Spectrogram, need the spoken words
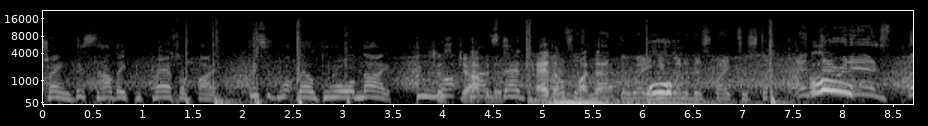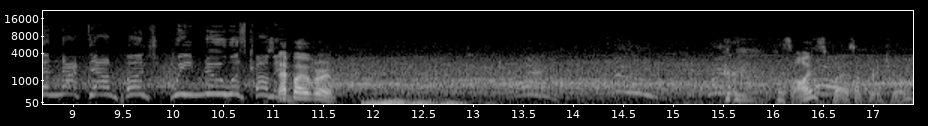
train. This is how they prepare for a fight. This is what they'll do all night. Do Just not jabbing his dead. head up is right the way he wanted this fight to start. And Ooh. there it is! The knockdown punch we knew was coming. Step over him. His eyes closed, I'm pretty sure.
